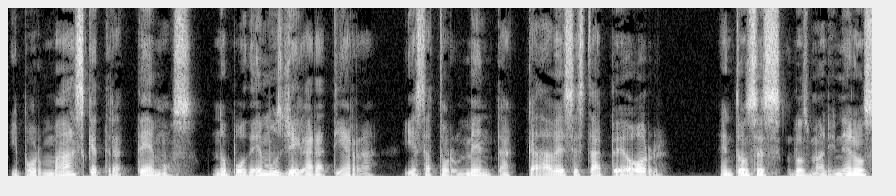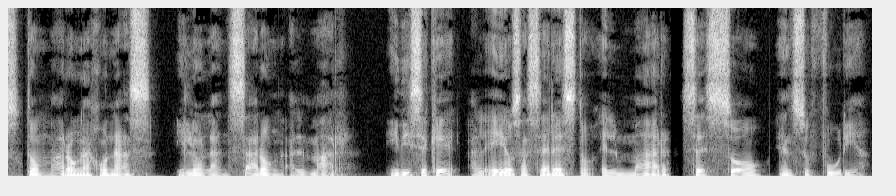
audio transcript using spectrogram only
y por más que tratemos, no podemos llegar a tierra y esta tormenta cada vez está peor. Entonces los marineros tomaron a Jonás y lo lanzaron al mar. Y dice que al ellos hacer esto, el mar cesó en su furia.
